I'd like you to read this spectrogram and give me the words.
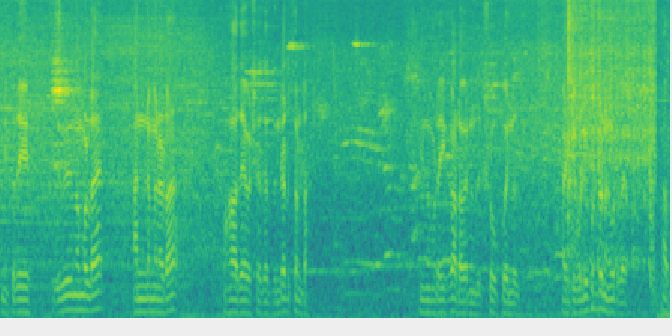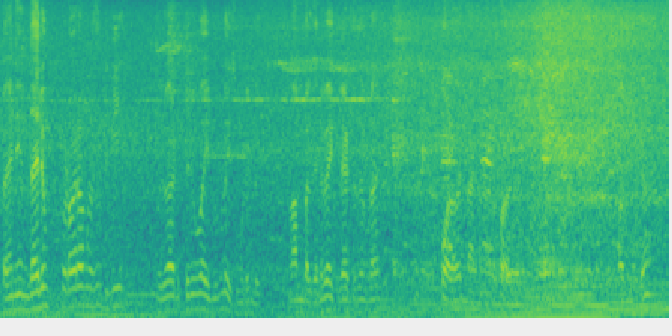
ഇനിയിപ്പോൾ ഇത് നമ്മുടെ അന്നമനട മഹാദേവ ക്ഷേത്രത്തിന്റെ അടുത്തുണ്ടാണ് ഇനി നമ്മുടെ ഈ കട വരുന്നത് ഷോപ്പ് വരുന്നത്. അടിപൊളി ഫുഡാണ് ഇവിടെ അപ്പോൾ ഇനി എന്തായാലും ഇവിടെ വരാൻ സ്ഥിതിക്ക് ഒരു അടുത്തൊരു വൈബ് പ്ലേസും കൂടി ഉണ്ട്. നമ്മൾ അമ്പലത്തിന്റെ ബാക്കിലായിട്ട് നമ്മുടെ പുഴ ഉണ്ടാക്കുന്ന പുഴ അപ്പോൾ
